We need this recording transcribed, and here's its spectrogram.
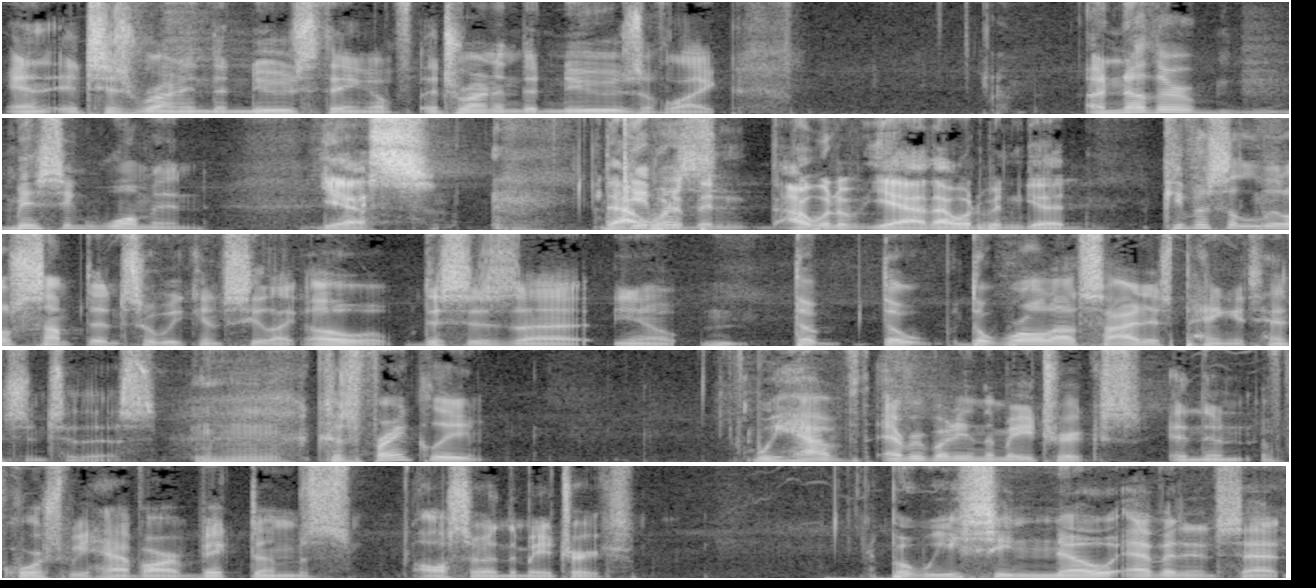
and it's just running the news thing of it's running the news of like another missing woman. Yes, that Give would have been. I would have. Yeah, that would have been good. Give us a little something so we can see like, oh, this is uh, you know, the the the world outside is paying attention to this. Mm-hmm. because frankly, we have everybody in the Matrix, and then of course we have our victims also in the Matrix, but we see no evidence that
